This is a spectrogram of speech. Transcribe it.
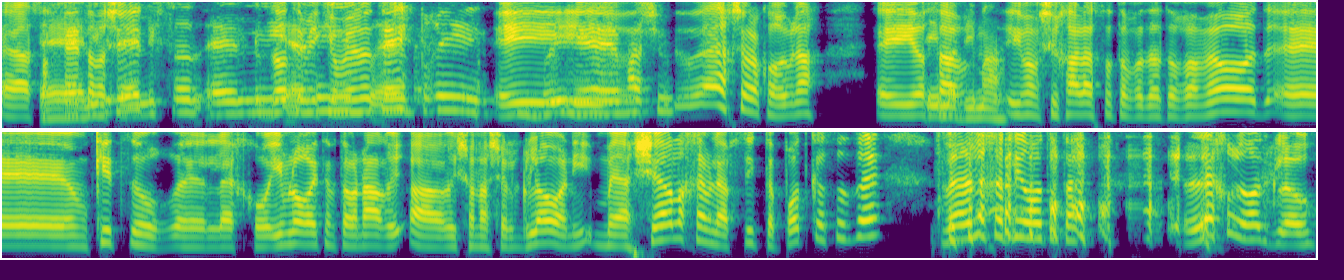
השחקנית הראשית? זאת מקיומיוניטי? איך שלא קוראים לה. היא עושה, היא ממשיכה לעשות עבודה טובה מאוד. אה, קיצור, אה, לכו, אם לא ראיתם את העונה הראשונה של גלו, אני מאשר לכם להפסיק את הפודקאסט הזה וללכת לראות אותה. לכו לראות גלו.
